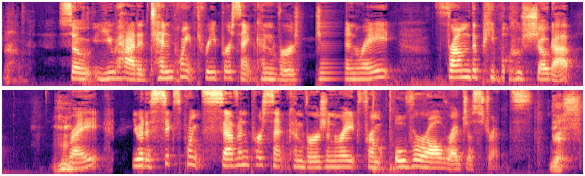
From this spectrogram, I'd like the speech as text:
So you had a 10.3% conversion rate from the people who showed up, mm-hmm. right? You had a 6.7% conversion rate from overall registrants. Yes.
